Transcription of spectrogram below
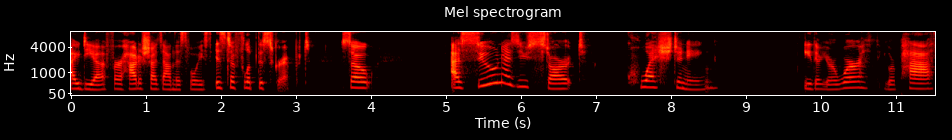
idea for how to shut down this voice is to flip the script. So, as soon as you start questioning either your worth, your path,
